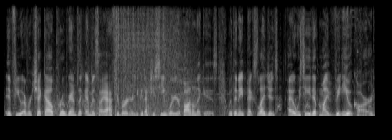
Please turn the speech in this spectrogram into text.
if you ever check out programs like MSI Afterburner, you can actually see where your bottleneck is. With an Apex Legends, I always see that my video card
